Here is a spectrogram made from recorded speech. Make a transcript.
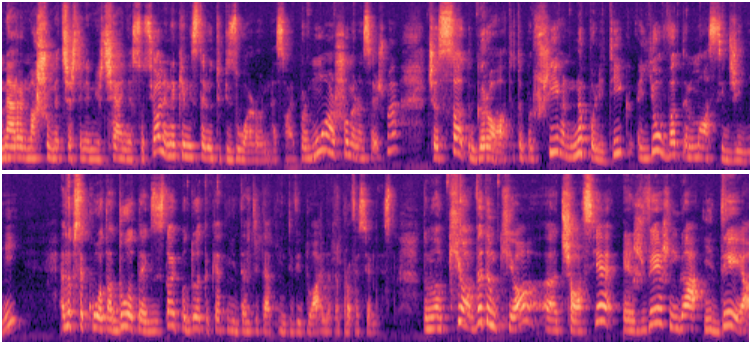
merren më shumë me çështjen e mirëqenies sociale, ne kemi stereotipizuar rolin e saj. Për mua është shumë e rëndësishme që sot gratë të përfshihen në politikë, jo vetëm ma si gjini, edhe pse kuota duhet të ekzistojë, po duhet të ketë një identitet individual dhe profesionist. Domethënë kjo, vetëm kjo qasje e zhvesh nga ideja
